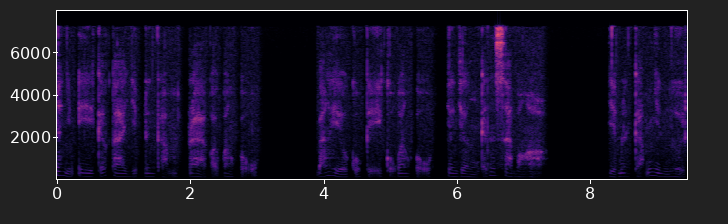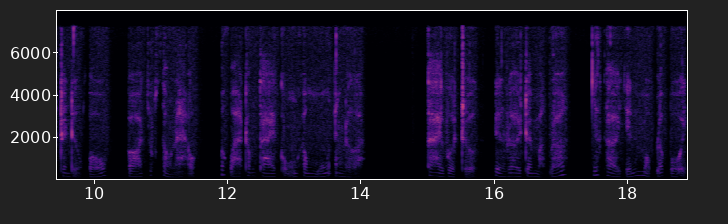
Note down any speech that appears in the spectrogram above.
Nhan nhiễm y kéo tay Diệp lên Cẩm ra khỏi quan phủ bản hiệu cổ kỹ của quan phủ dần dần cánh xa bọn họ. Diệm lên cảm nhìn người trên đường phố có chút sầu não, mất quả trong tay cũng không muốn ăn nữa. tay vừa trượt liền rơi trên mặt đất, nhất thời dính một lớp bụi.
